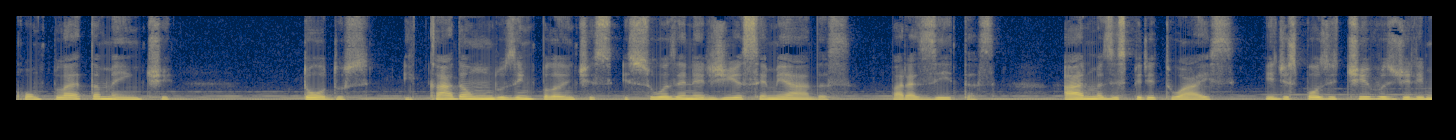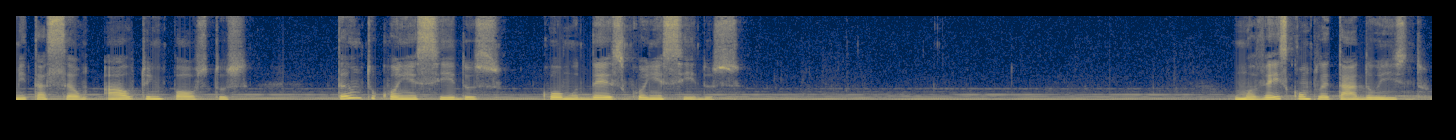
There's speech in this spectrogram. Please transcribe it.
completamente todos e cada um dos implantes e suas energias semeadas, parasitas, armas espirituais e dispositivos de limitação autoimpostos, tanto conhecidos como desconhecidos. Uma vez completado isto,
